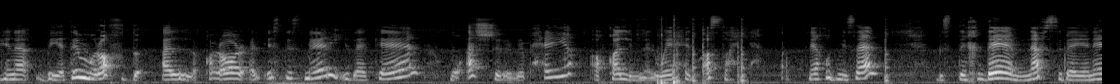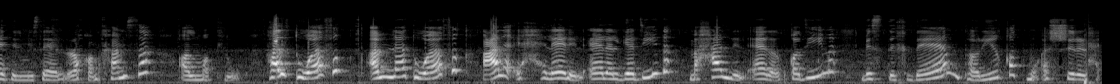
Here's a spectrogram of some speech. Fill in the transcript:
هنا بيتم رفض القرار الاستثماري إذا كان مؤشر الربحية أقل من الواحد الصحيح. ناخد مثال؟ باستخدام نفس بيانات المثال رقم خمسة المطلوب. هل توافق أم لا توافق على إحلال الآلة الجديدة محل الآلة القديمة باستخدام طريقة مؤشر الربحية؟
